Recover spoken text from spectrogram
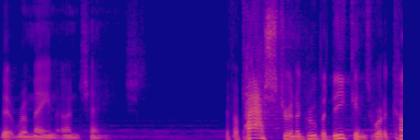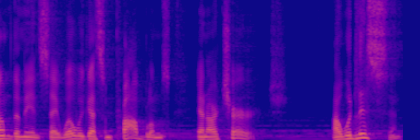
that remain unchanged. If a pastor and a group of deacons were to come to me and say, Well, we got some problems in our church, I would listen.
